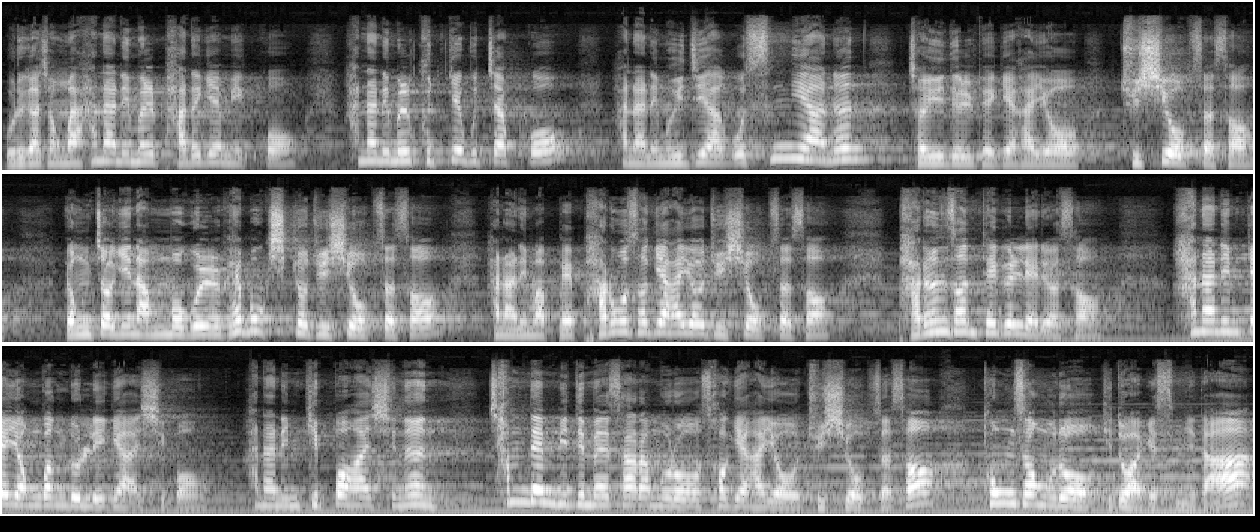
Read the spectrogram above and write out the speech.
우리가 정말 하나님을 바르게 믿고 하나님을 굳게 붙잡고 하나님 의지하고 승리하는 저희들 되게 하여 주시옵소서. 영적인 안목을 회복시켜 주시옵소서. 하나님 앞에 바로 서게 하여 주시옵소서. 바른 선택을 내려서 하나님께 영광 돌리게 하시고 하나님 기뻐하시는 참된 믿음의 사람으로 서게 하여 주시옵소서. 통성으로 기도하겠습니다.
